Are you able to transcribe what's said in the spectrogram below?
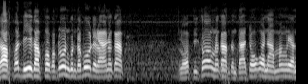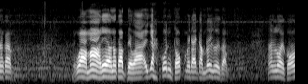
ครับสวัสดีครับพบกับรุ่นคุณตะบูดได้แล้วนะครับหลบที่ซองนะครับตำตาโจกว่าน้ำมั่งเรียวนะครับ ว่ามาเรียวนะครับ แต่ว่าไอ้ยะก้นตกไม่ได้ทำได้เลยครับนั่นลอยโขน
